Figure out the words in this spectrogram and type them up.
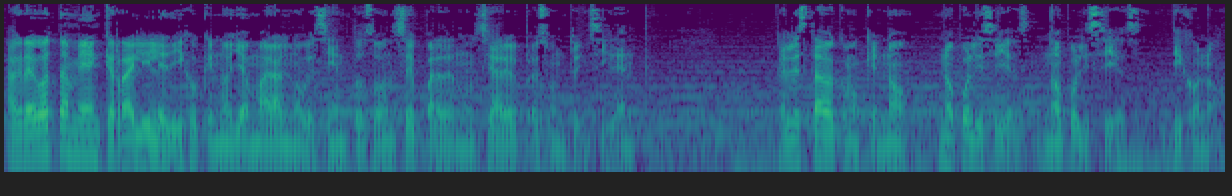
Agregó también que Riley le dijo que no llamara al 911 para denunciar el presunto incidente. Él estaba como que no, no policías, no policías, dijo no.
